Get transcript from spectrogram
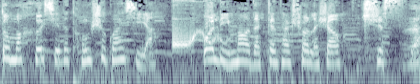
多么和谐的同事关系呀！我礼貌的跟他说了声“去死”。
